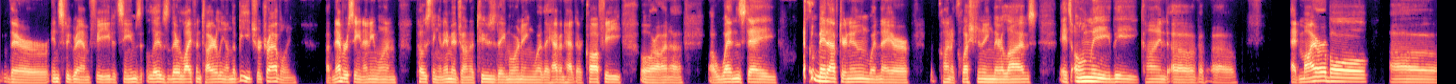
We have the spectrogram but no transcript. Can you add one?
their Instagram feed, it seems, lives their life entirely on the beach or traveling. I've never seen anyone posting an image on a Tuesday morning where they haven't had their coffee or on a, a Wednesday mid afternoon when they are kind of questioning their lives. It's only the kind of uh, admirable, uh,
